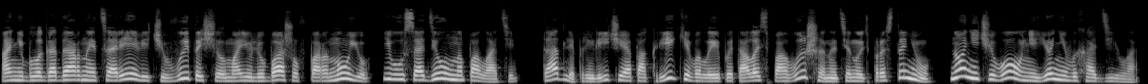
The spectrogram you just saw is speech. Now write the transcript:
А неблагодарный царевич вытащил мою Любашу в парную и усадил на палате. Та для приличия покрикивала и пыталась повыше натянуть простыню, но ничего у нее не выходило.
